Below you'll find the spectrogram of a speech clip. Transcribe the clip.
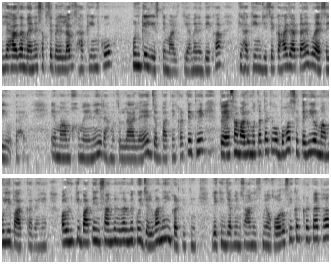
लिहाजा मैंने सबसे पहले लफ्ज़ हकीम को उनके लिए इस्तेमाल किया। मैंने देखा कि हकीम जिसे कहा जाता है, वो ऐसा ही होता है। इमाम खमैनी रहमत जब बातें करते थे तो ऐसा मालूम होता था कि वो बहुत सतही और मामूली बात कर रहे हैं और उनकी बातें इंसान की नज़र में कोई जलवा नहीं करती थी। लेकिन जब इंसान इसमें गौर व फ़िक्र करता था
